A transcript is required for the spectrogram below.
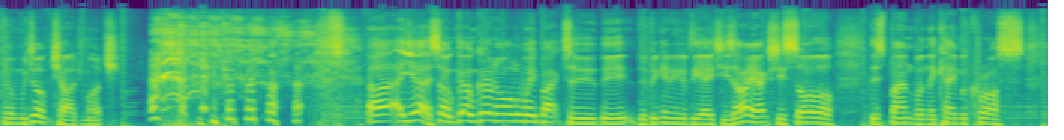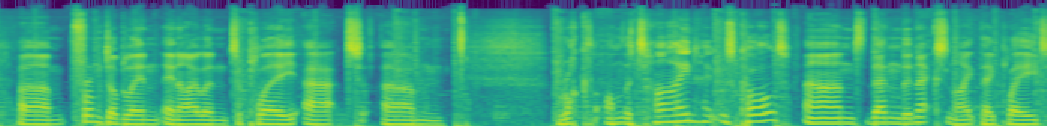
and we don't charge much. uh, yeah, so I'm I'm going all the way back to the, the beginning of the 80s. I actually saw this band when they came across um, from Dublin in Ireland to play at. Um, Rock on the Tyne, it was called. And then the next night they played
